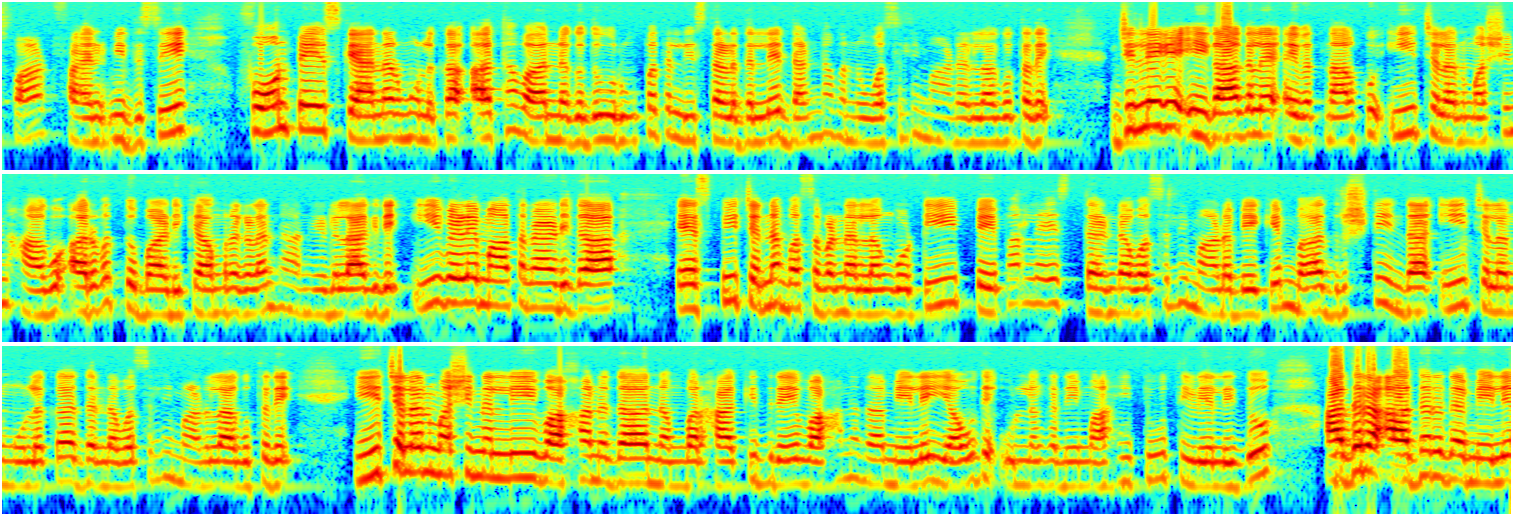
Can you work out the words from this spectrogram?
ಸ್ಮಾರ್ಟ್ ಫ್ಯಾನ್ ವಿಧಿಸಿ ಫೋನ್ ಪೇ ಸ್ಕ್ಯಾನರ್ ಮೂಲಕ ಅಥವಾ ನಗದು ರೂಪದಲ್ಲಿ ಸ್ಥಳದಲ್ಲೇ ದಂಡವನ್ನು ವಸೂಲಿ ಮಾಡಲಾಗುತ್ತದೆ. ಜಿಲ್ಲೆಗೆ ಈಗಾಗಲೇ ಐವತ್ನಾಲ್ಕು ಇ ಚಲನ್ ಮಷಿನ್ ಹಾಗೂ ಅರವತ್ತು ಬಾಡಿ ಕ್ಯಾಮೆರಾಗಳನ್ನ ನೀಡಲಾಗಿದೆ. ಈ ವೇಳೆ ಮಾತನಾಡಿದ ಎಸ್ಪಿ ಚನ್ನಬಸವಣ್ಣ ಲಂಗೋಟಿ ಪೇಪರ್ಲೆಸ್ ದಂಡ ವಸೂಲಿ ಮಾಡಬೇಕೆಂಬ ದೃಷ್ಟಿಯಿಂದ ಈ ಚಲನ್ ಮೂಲಕ ದಂಡ ವಸೂಲಿ ಮಾಡಲಾಗುತ್ತದೆ. ಈ ಚಲನ್ ಮಷಿನ್ನಲ್ಲಿ ವಾಹನದ ನಂಬರ್ ಹಾಕಿದ್ರೆ ವಾಹನದ ಮೇಲೆ ಯಾವುದೇ ಉಲ್ಲಂಘನೆ ಮಾಹಿತಿ ತಿಳಿಯಲಿದ್ದು, ಅದರ ಆಧಾರದ ಮೇಲೆ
